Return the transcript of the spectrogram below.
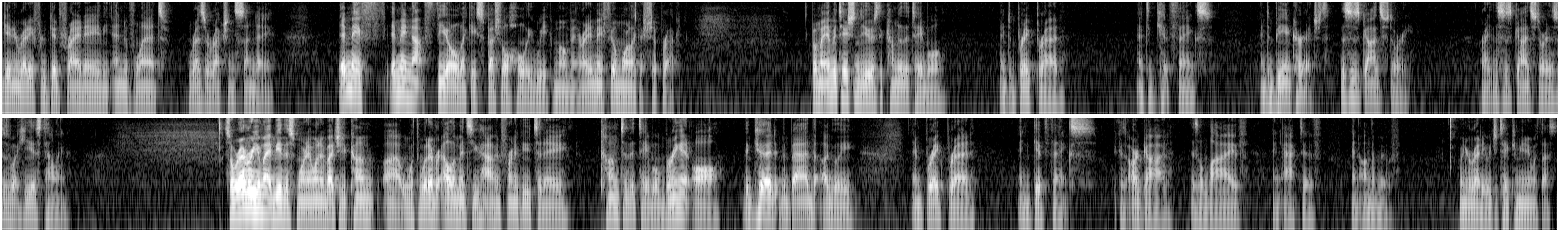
getting ready for Good Friday, the end of Lent, Resurrection Sunday. It may, it may not feel like a special Holy Week moment, right? It may feel more like a shipwreck. But my invitation to you is to come to the table and to break bread and to give thanks and to be encouraged. This is God's story, right? This is God's story. This is what He is telling. So, wherever you might be this morning, I want to invite you to come uh, with whatever elements you have in front of you today. Come to the table, bring it all the good, the bad, the ugly and break bread and give thanks because our God is alive and active and on the move. When you're ready, would you take communion with us?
